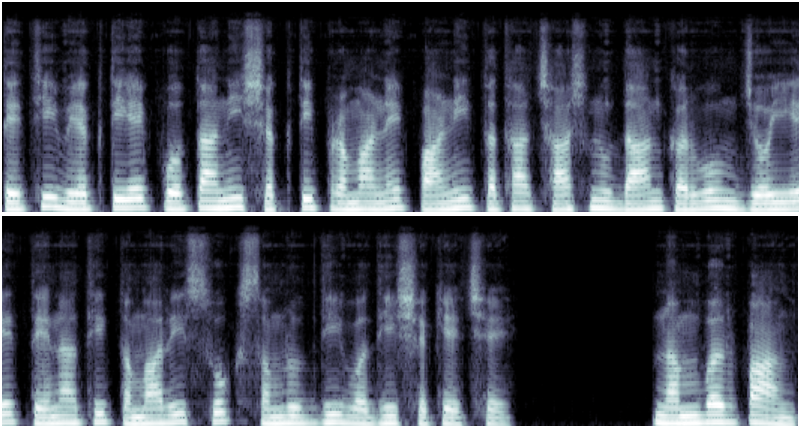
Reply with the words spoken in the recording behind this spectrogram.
તેથી વ્યક્તિએ પોતાની શક્તિ પ્રમાણે પાણી તથા છાશનું દાન કરવું જોઈએ, તેનાથી તમારી સુખ સમૃદ્ધિ વધી શકે છે. નંબર પાંચ.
